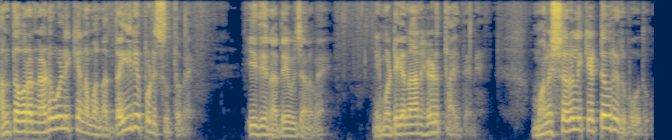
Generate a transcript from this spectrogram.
ಅಂಥವರ ನಡವಳಿಕೆ ನಮ್ಮನ್ನು ಧೈರ್ಯಪಡಿಸುತ್ತದೆ. ಈ ದಿನ ದೇವಜನವೇ ನಿಮ್ಮೊಟ್ಟಿಗೆ ನಾನು ಹೇಳುತ್ತಾ ಇದ್ದೇನೆ. ಮನುಷ್ಯರಲ್ಲಿ ಕೆಟ್ಟವರಿರ್ಬೋದು.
